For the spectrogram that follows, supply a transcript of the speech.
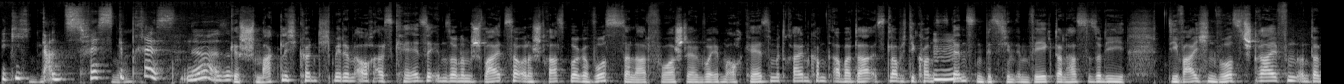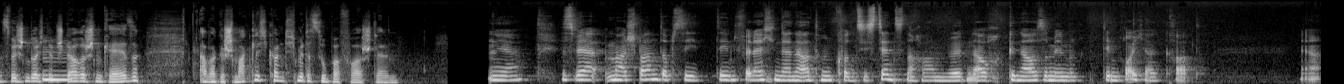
wirklich ganz fest gepresst. Ne? Also, Geschmacklich könnte ich mir den auch als Käse in so einem Schweizer oder Straßburger Wurstsalat vorstellen, wo eben auch Käse mit reinkommt. Aber da ist, glaube ich, die Konsistenz ein bisschen im Weg. Dann hast du so die, die weichen Wurststreifen und dann zwischendurch den störrischen Käse. Aber geschmacklich könnte ich mir das super vorstellen. Ja, es wäre mal spannend, ob sie den vielleicht in einer anderen Konsistenz noch haben würden. Auch genauso mit dem, Räuchergrad. Ja.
